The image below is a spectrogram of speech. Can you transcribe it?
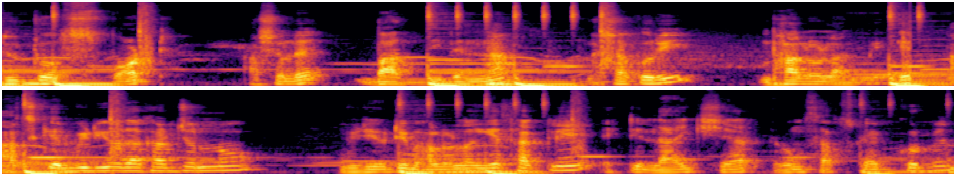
দুটো স্পট আসলে বাদ দিবেন না। আশা করি ভালো লাগবে। আজকের ভিডিও দেখার জন্য ভিডিওটি ভালো লাগে থাকলে একটি লাইক শেয়ার এবং সাবস্ক্রাইব করবেন।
